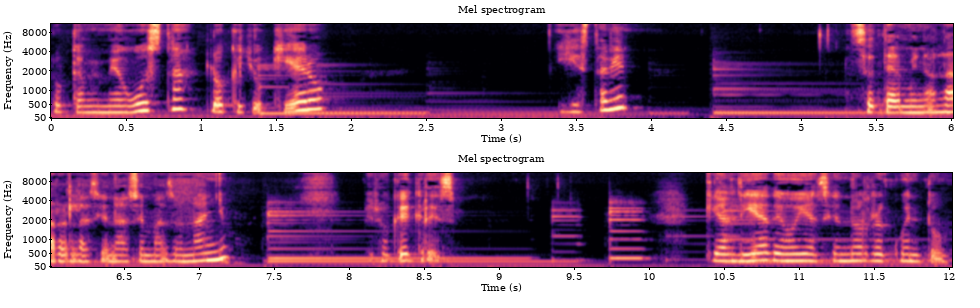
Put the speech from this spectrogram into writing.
lo que a mí me gusta, lo que yo quiero. Y está bien. Se terminó la relación hace más de un año. Pero ¿qué crees? Que al día de hoy haciendo el recuento,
